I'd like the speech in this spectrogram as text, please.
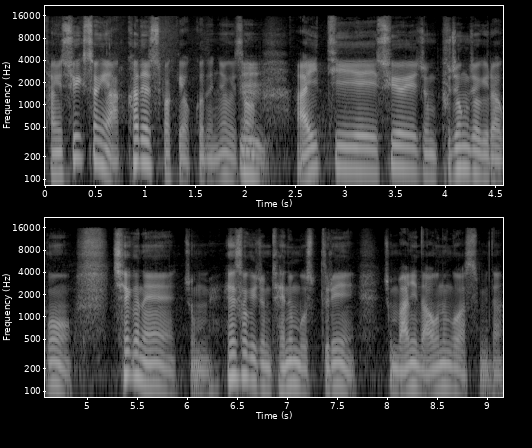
당연히 수익성이 악화될 수밖에 없거든요. 그래서 음. IT의 수요에 좀 부정적이라고 최근에 좀 해석이 좀 되는 모습들이 좀 많이 나오는 것 같습니다.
